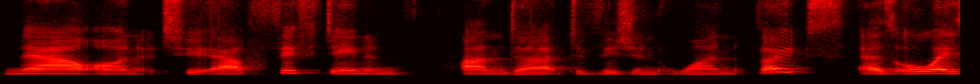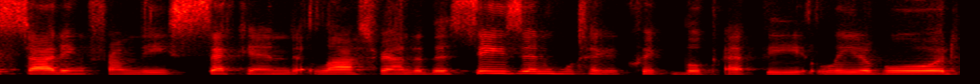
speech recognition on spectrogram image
Now on to our 15 and under Division 1 votes. As always, starting from the second last round of the season, we'll take a quick look at the leaderboard.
